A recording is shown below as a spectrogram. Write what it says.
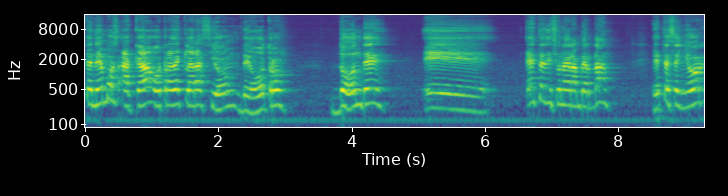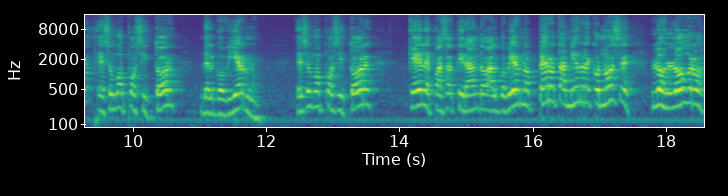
tenemos acá otra declaración de otro donde eh, este dice una gran verdad. Este señor es un opositor del gobierno. Es un opositor que le pasa tirando al gobierno, pero también reconoce los logros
